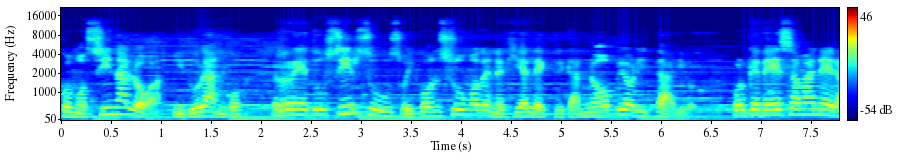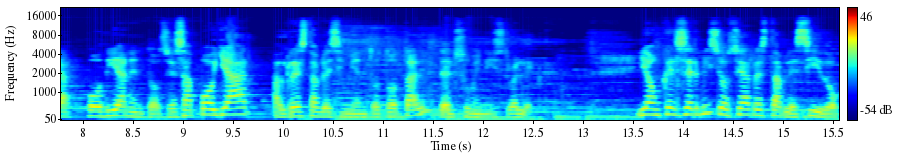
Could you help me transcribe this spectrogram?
como Sinaloa y Durango reducir su uso y consumo de energía eléctrica no prioritario porque de esa manera podían entonces apoyar al restablecimiento total del suministro eléctrico. Y aunque el servicio se ha restablecido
